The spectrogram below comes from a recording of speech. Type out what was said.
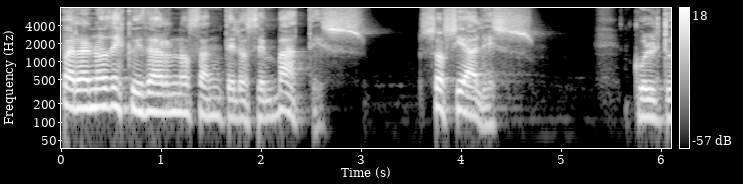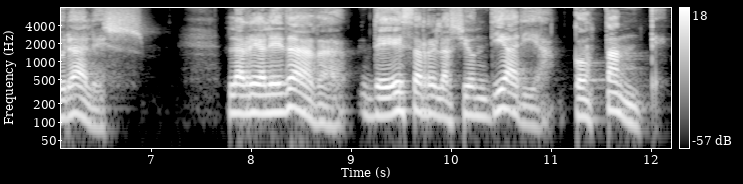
para no descuidarnos ante los embates sociales, culturales, la realidad de esa relación diaria, constante,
